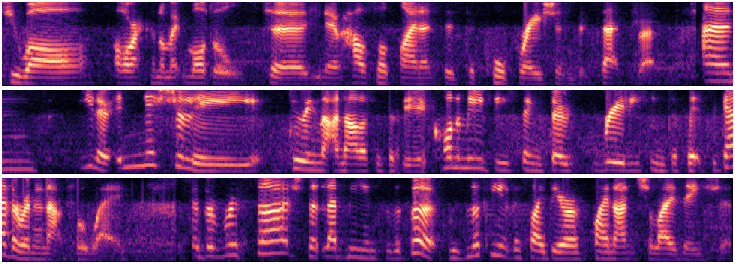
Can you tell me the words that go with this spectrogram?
to our our economic models to you know household finances to corporations etc and you know initially doing that analysis of the economy these things don't really seem to fit together in a natural way. So the research that led me into the book was looking at this idea of financialization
